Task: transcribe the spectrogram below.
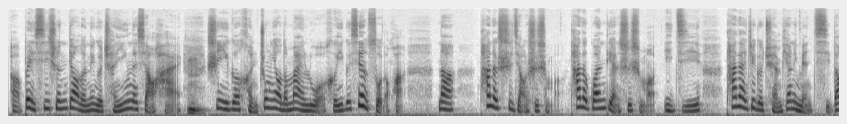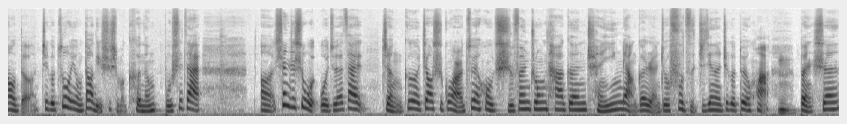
啊被牺牲掉的那个成英的小孩，嗯，是一个很重要的脉络和一个线索的话，那他的视角是什么？他的观点是什么？以及他在这个全片里面起到的这个作用到底是什么？可能不是在。呃，甚至是我，我觉得在整个《赵氏孤儿》最后十分钟，他跟陈英两个人就父子之间的这个对话，嗯，本身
